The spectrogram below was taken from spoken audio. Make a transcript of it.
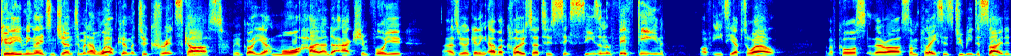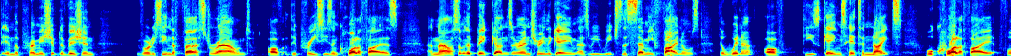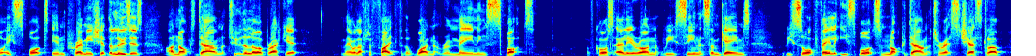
Good evening, ladies and gentlemen, and welcome to KritzKast. We've got yet more Highlander action for you as we are getting ever closer to season 15 of ETF2L. And of course, there are some places to be decided in the Premiership division. We've already seen the first round of the preseason qualifiers, and now some of the big guns are entering the game as we reach the semi finals. The winner of these games here tonight will qualify for a spot in Premiership. The losers are knocked down to the lower bracket and they will have to fight for the one remaining spot. Of course, earlier on, we've seen some games. We saw Feila Esports knock down Tourette's Chess Club,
